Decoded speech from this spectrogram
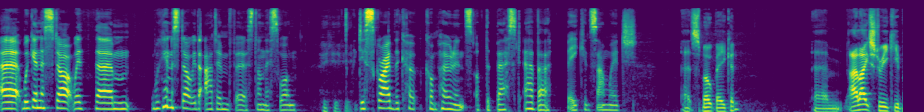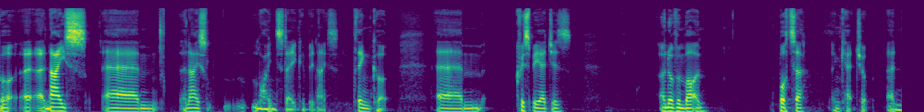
Uh, we're going to start with um, we're going to start with Adam first on this one. Describe the co- components of the best ever bacon sandwich. uh, smoked bacon. Um, I like streaky, but a, a nice, um, a nice loin steak would be nice, thin cut, um, crispy edges, an oven bottom, butter and ketchup, and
